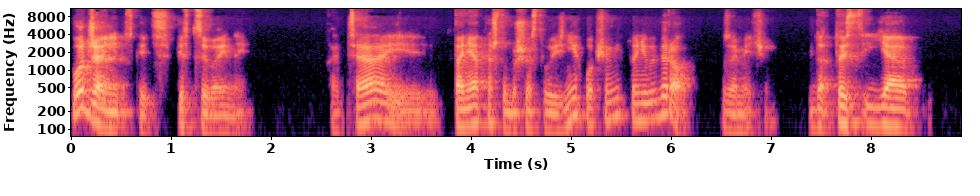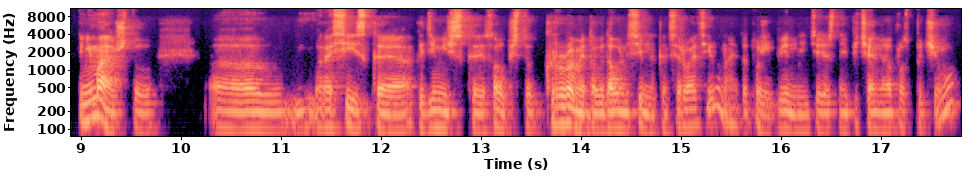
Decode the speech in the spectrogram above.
Вот же они, так сказать, певцы войны. Хотя и понятно, что большинство из них, в общем, никто не выбирал, замечу. Да, то есть я понимаю, что российское академическое сообщество, кроме того, довольно сильно консервативно. Это тоже длинный, интересный и печальный вопрос. Почему?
